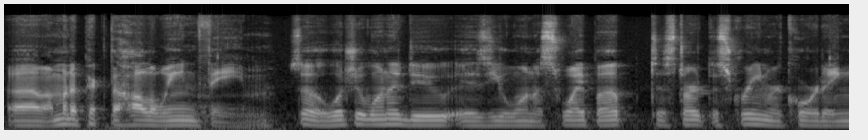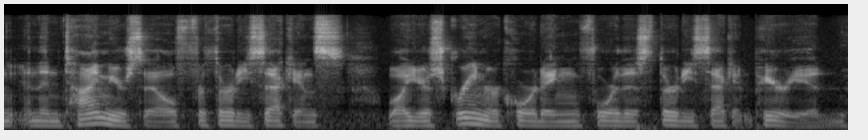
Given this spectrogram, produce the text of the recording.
Uh, I'm going to pick the Halloween theme. So what you want to do is you want to swipe up to start the screen recording and then time yourself for 30 seconds while you're screen recording for this 30 second period.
